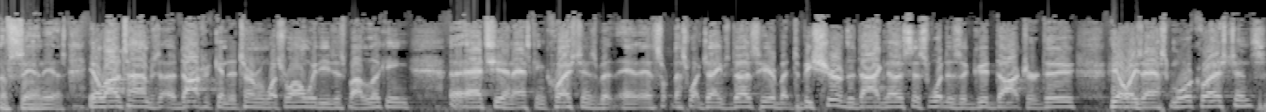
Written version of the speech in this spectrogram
of sin is. You know, a lot of times a doctor can determine what's wrong with you just by looking uh, at you and asking questions, but that's what James does here. But to be sure of the diagnosis, what does a good doctor do? He always asks more questions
